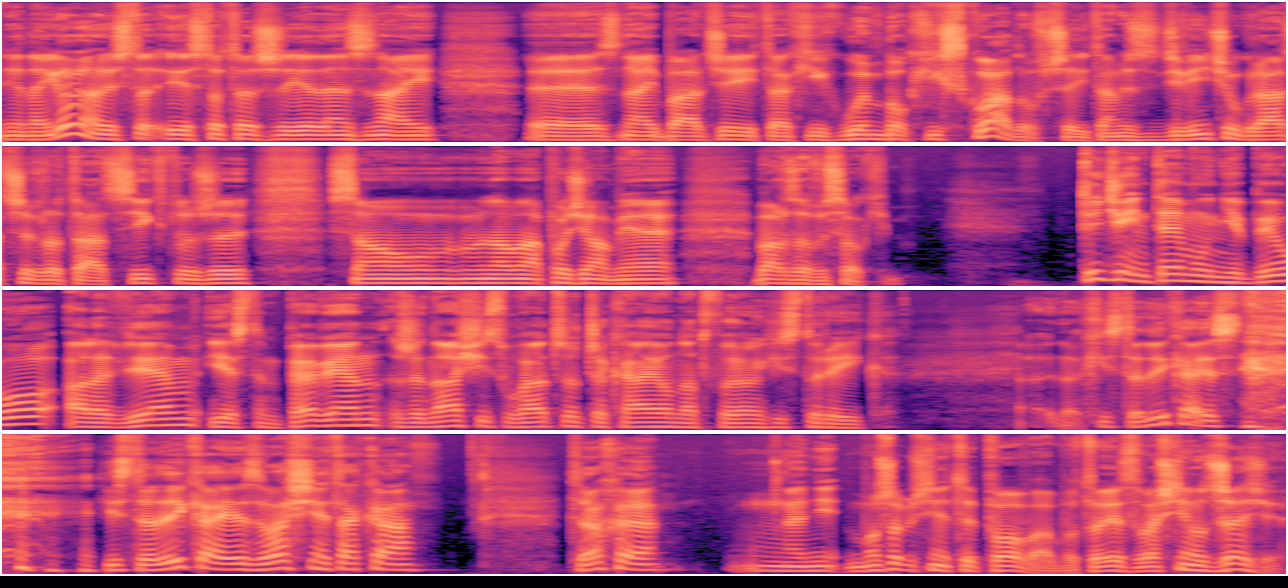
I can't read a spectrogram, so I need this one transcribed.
nie najgorzej, ale jest to, jest to też jeden z, naj, e, z najbardziej takich głębokich składów, czyli tam jest dziewięciu graczy w rotacji, którzy są no, na poziomie bardzo wysokim. Tydzień temu nie było, ale wiem, jestem pewien, że nasi słuchacze czekają na twoją historyjkę. No, Historyjka jest, historyjka jest właśnie taka trochę, mm, nie, może być nietypowa, bo to jest właśnie o jazzie.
